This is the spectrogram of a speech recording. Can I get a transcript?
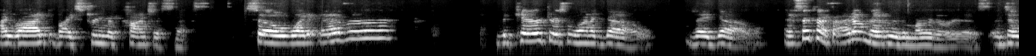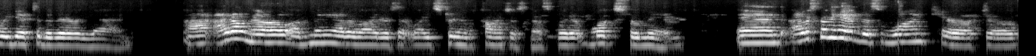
I ride by stream of consciousness. So whatever the characters want to go, they go. And sometimes I don't know who the murderer is until we get to the very end. I don't know of many other writers that write stream of consciousness, but it works for me. And I was going to have this one character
